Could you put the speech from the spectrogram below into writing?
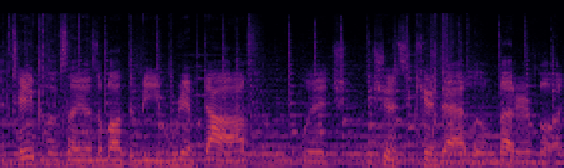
the tape looks like it's about to be ripped off, which they should have secured that a little better, but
